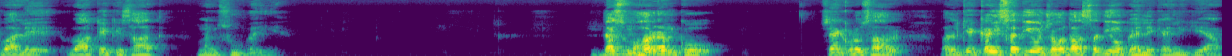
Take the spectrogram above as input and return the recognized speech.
والے واقعے کے ساتھ منسوب ہے یہ۔ دس محرم کو سینکڑوں سال، بلکہ کئی صدیوں، چودہ صدیوں پہلے کہہ لیجیے آپ،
